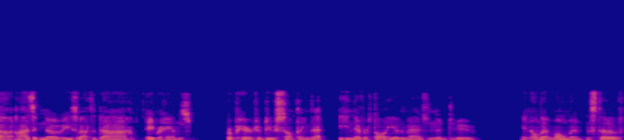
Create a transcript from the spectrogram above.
Uh, Isaac knows he's about to die. Abraham's prepared to do something that he never thought he had imagined to do. And on that moment, instead of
